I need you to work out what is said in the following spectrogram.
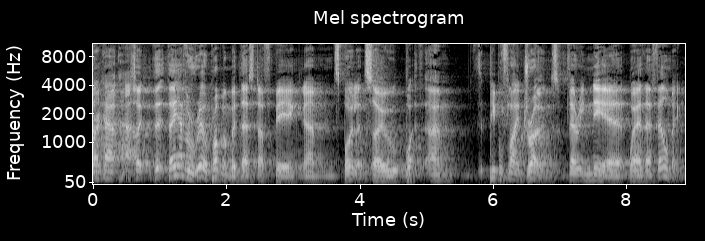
work out how. So th- they have a real problem with their stuff being um, spoiled. So what, um, people fly drones very near where they're filming.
